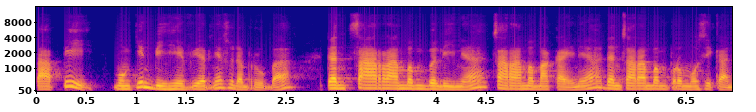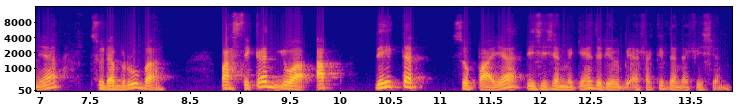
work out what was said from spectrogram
tapi mungkin behaviornya sudah berubah dan cara membelinya cara memakainya dan cara mempromosikannya sudah berubah. Pastikan you are updated supaya decision makingnya jadi lebih efektif dan efisien.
